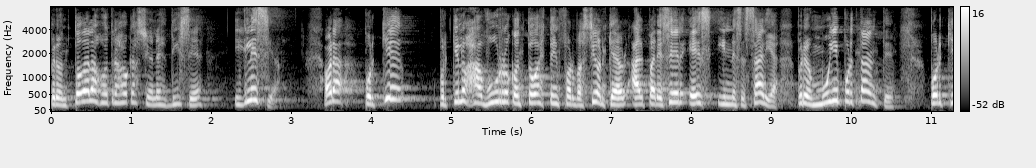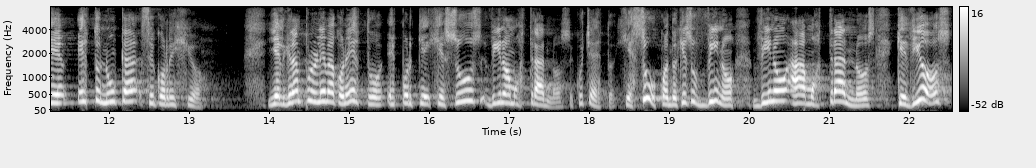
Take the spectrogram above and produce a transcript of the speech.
Pero en todas las otras ocasiones dice iglesia. Ahora, ¿por qué, ¿por qué los aburro con toda esta información que al parecer es innecesaria? Pero es muy importante porque esto nunca se corrigió. Y el gran problema con esto es porque Jesús vino a mostrarnos, escucha esto, Jesús, cuando Jesús vino, vino a mostrarnos que Dios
